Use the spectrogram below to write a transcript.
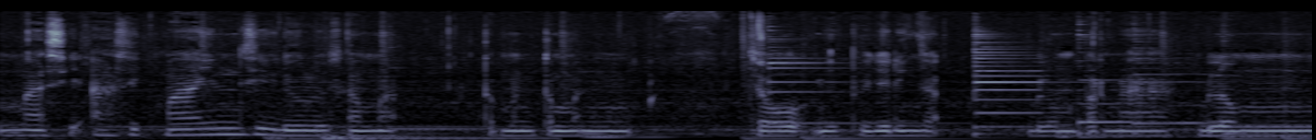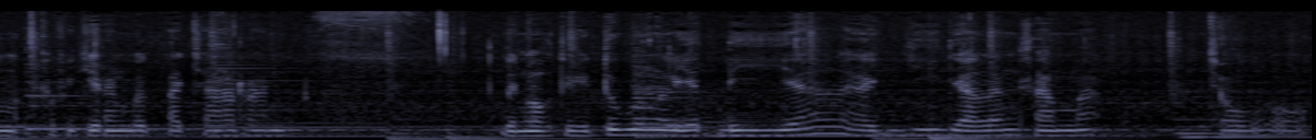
masih asik main sih dulu sama temen-temen cowok gitu. Jadi nggak belum pernah belum kepikiran buat pacaran. Dan waktu itu gue ngeliat dia lagi jalan sama cowok.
